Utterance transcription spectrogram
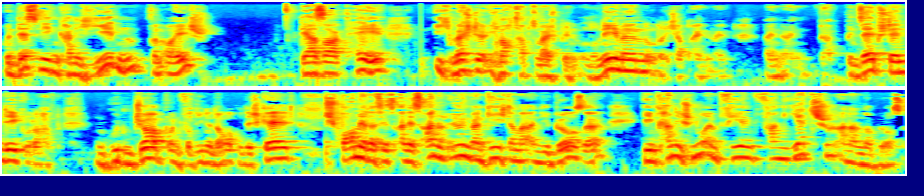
Und deswegen kann ich jeden von euch der sagt, hey, ich möchte, ich habe zum Beispiel ein Unternehmen oder ich habe ein, ein, ein, ein, bin selbstständig oder habe einen guten Job und verdiene da ordentlich Geld. Ich spare mir das jetzt alles an und irgendwann gehe ich dann mal an die Börse. Dem kann ich nur empfehlen, fang jetzt schon an an der Börse.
